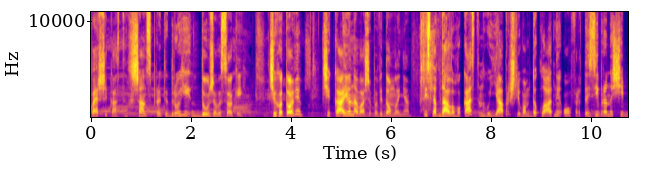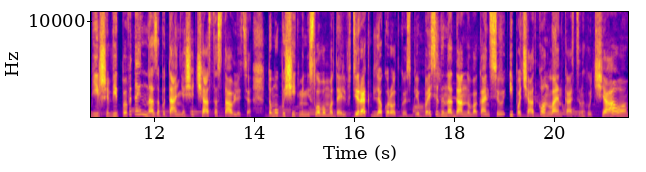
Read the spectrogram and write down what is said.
перший кастинг, шанс пройти другий дуже високий. Чи готові? Чекаю на ваше повідомлення. Після вдалого кастингу я пришлю вам докладний офер, де зібрано ще більше відповідей на запитання, що часто ставляться. Тому пишіть мені слово модель в Директ для короткої співбесіди на дану вакансію і початку онлайн кастингу. Чао!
